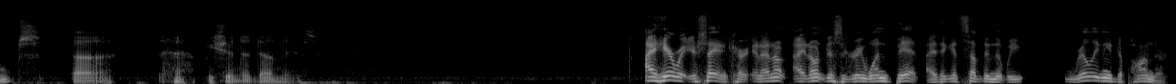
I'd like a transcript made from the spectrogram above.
"Oops, uh, we shouldn't have done this." I hear what you're saying, Kurt, and I don't I don't disagree one bit. I think it's something that we really need to ponder.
